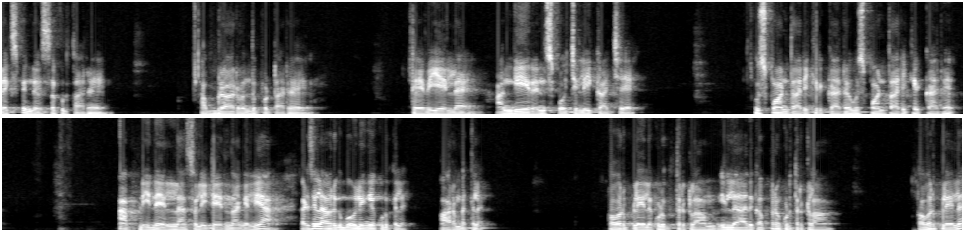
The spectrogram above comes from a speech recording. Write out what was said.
லெக் ஸ்பின்னர்ஸை கொடுத்தாரு. அப்ரார் வந்து போட்டார். தேவையே இல்லை. அங்கேயே ரன்ஸ் போச்சு லீக் ஆச்சு. உஸ்மான் தாரிக் இருக்காரு உஸ்மான் தாரிக் இருக்காரு. அப்படின்னு எல்லாம் சொல்லிகிட்டே இருந்தாங்க இல்லையா? கடைசியில் அவருக்கு பவுலிங்கே கொடுக்கல ஆரம்பத்தில். பவர் பிளேயில் கொடுத்துருக்கலாம் இல்லை அதுக்கப்புறம் கொடுத்துருக்கலாம். பவர் பிளேயில்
